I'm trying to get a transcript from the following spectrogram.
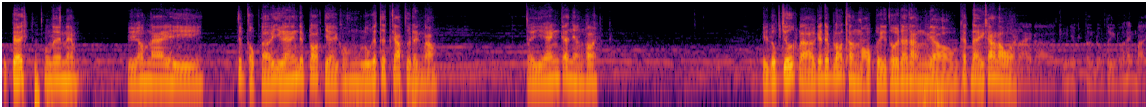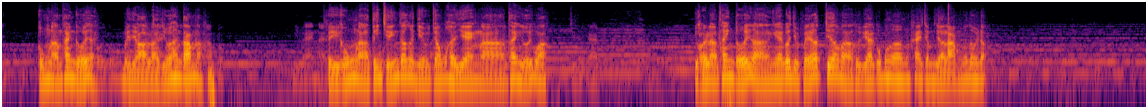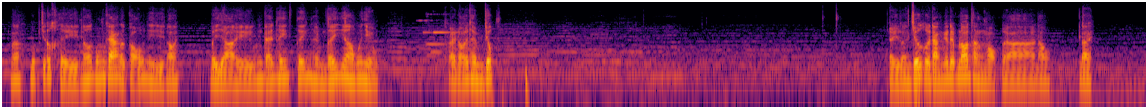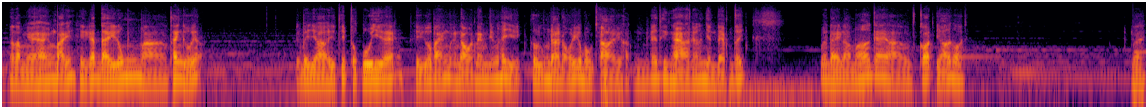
ok lên em. Thì hôm nay thì tiếp tục ở dự án deploy về con logistics cấp tôi đang làm. Về dự án cá nhân thôi. Thì lúc trước là cái deploy thân 1 thì tôi đã đăng vào cách đây khá lâu rồi. Chủ nhật tuần đầu tiên của tháng 7 cũng là tháng rưỡi rồi. Bây giờ là giữa tháng 8 nè. Dự án này thì cũng là tiến triển rất là nhiều trong thời gian là tháng rưỡi qua. Gọi là tháng rưỡi là nghe có vẻ ít chứ mà thực ra cũng hơn 200 giờ làm của tôi đó đó lúc trước thì nó cũng khá là cổ như gì thôi. Bây giờ thì cũng cải tiến tiến thêm tí chứ không có nhiều. Thay đổi thêm chút. Thì lần trước tôi đăng cái devlog thằng một là đâu? Đây. Là làm ngày 2 tháng 7 thì cách đây đúng mà tháng rưỡi á. Thì bây giờ thì tiếp tục vui dự án thì cơ bản ban đầu anh em vẫn thấy gì tôi cũng đã đổi cái bầu trời thành cái thiên hà cho nó nhìn đẹp một tí. Bên đây là mới cái là code dở thôi vậy.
